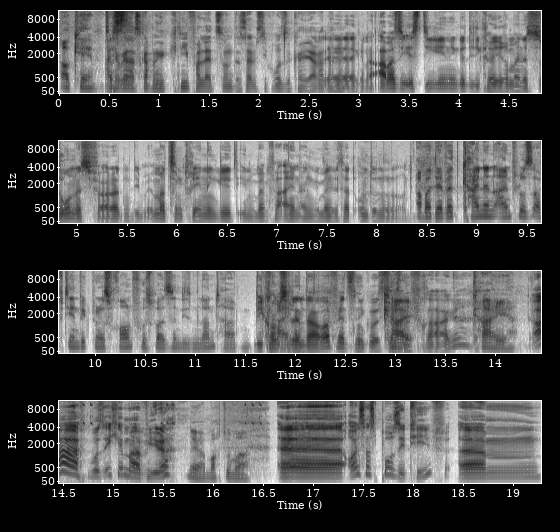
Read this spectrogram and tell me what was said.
Okay. Ah, ich habe gedacht, es gab eine Knieverletzung, deshalb ist die große Karriere dann. Äh, genau. Aber sie ist diejenige, die die Karriere meines Sohnes fördert und ihm immer zum Training geht, ihn beim Verein angemeldet hat und und und und. Aber der wird keinen Einfluss auf die Entwicklung des Frauenfußballs in diesem Land haben. Wie kommst Kai. du denn darauf jetzt, Nico? Ist das Kai. eine Frage? Kai. Ah, muss ich immer wieder. Ja, mach du mal. Äh, äußerst positiv. Ähm,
